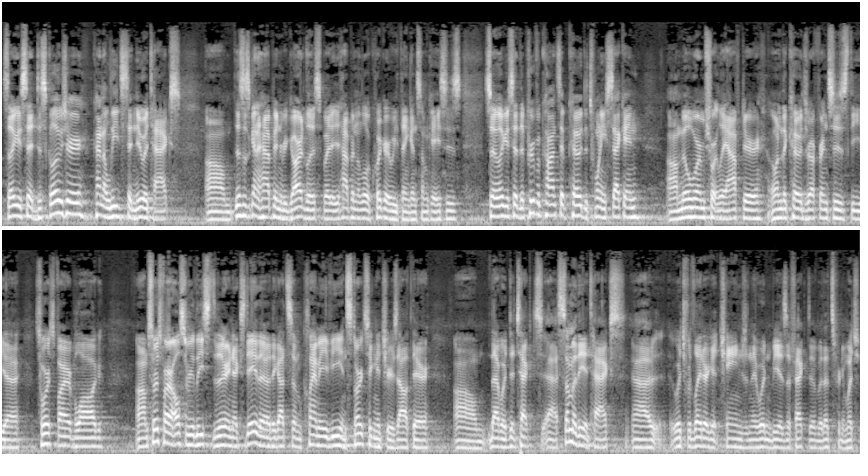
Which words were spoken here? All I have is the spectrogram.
So like you said, disclosure kind of leads to new attacks. Um, this is going to happen regardless, but it happened a little quicker, we think, in some cases. So, like I said, the proof of concept code, the 22nd, uh, Milw0rm shortly after. One of the codes references the uh, SourceFire blog. Um, SourceFire also released the very next day, though, they got some ClamAV and Snort signatures out there um, that would detect uh, some of the attacks, uh, which would later get changed and they wouldn't be as effective, but that's pretty much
